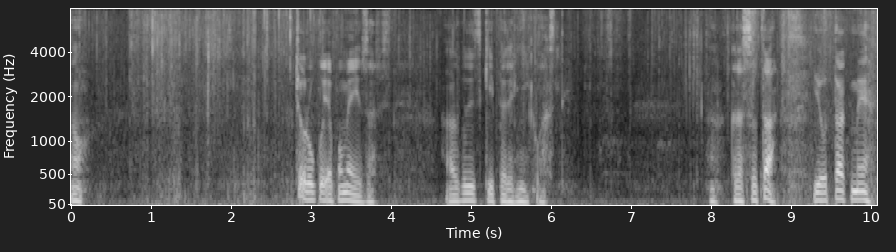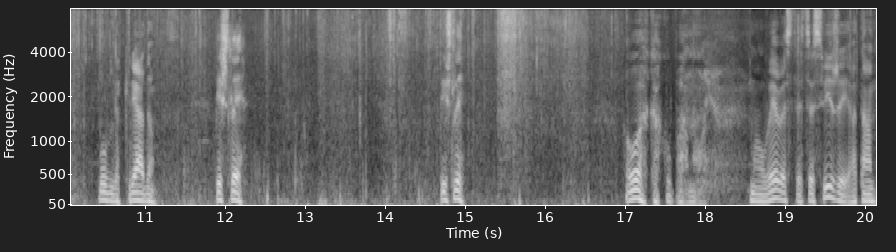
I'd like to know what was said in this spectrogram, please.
О. Що руку я помию зараз. Але подивіться, який перегній класний. Красота. І отак ми бублик рядом Пішли. Пішли. Ой, як упаную. Мав вивезти, це свіжий, а там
